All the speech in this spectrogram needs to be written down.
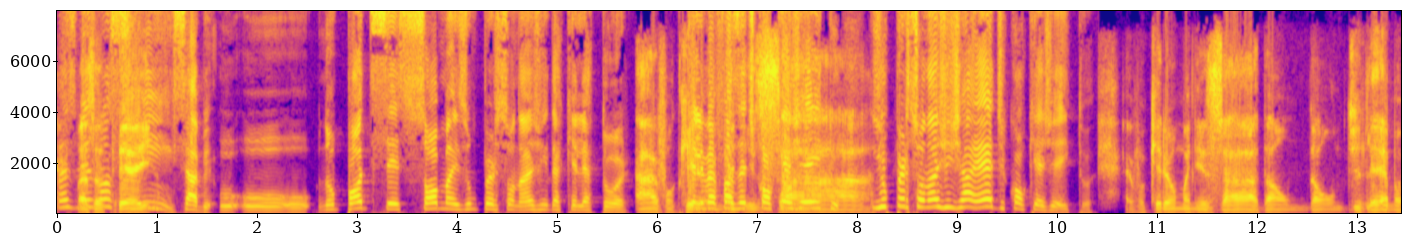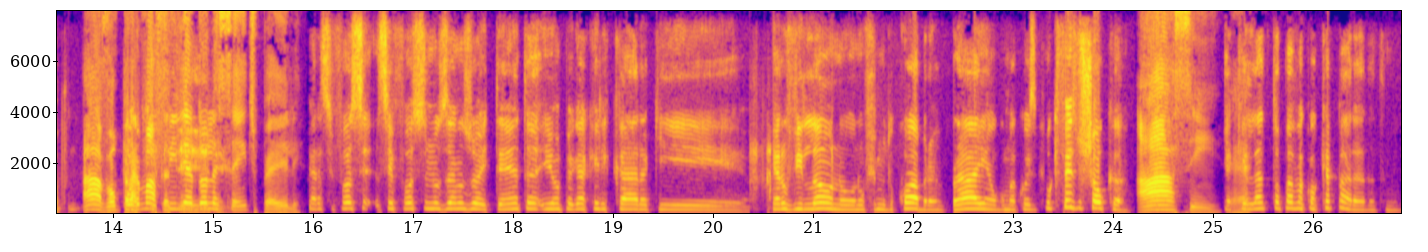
Mas, Mas mesmo até assim, sabe, o, o, o- não pode ser só mais um personagem daquele ator. Ah, vão Que querer ele vai fazer de qualquer jeito. E o personagem já é de qualquer jeito. Eu vou querer humanizar, dar um, dar um dilema. Ah, vão pôr uma filha dele. adolescente pra ele. Cara, se fosse, se fosse nos anos 80, iam pegar aquele cara que, que era o vilão no, no filme do Cobra, Brian, alguma coisa. O que fez o Shao Kahn. Ah, sim. Que é. aquele lá topava qualquer parada também.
